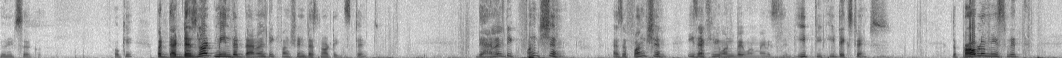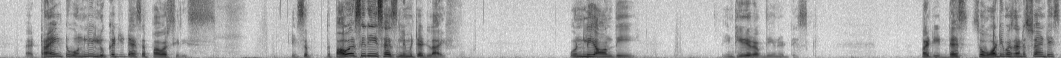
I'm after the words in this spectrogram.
unit circle okay? But that does not mean that the analytic function does not extend the analytic function as a function is actually 1 by 1 minus z. It, it extends. The problem is with uh, trying to only look at it as a power series. It's a the power series has limited life only on the interior of the unit disk. But it does so what you must understand is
